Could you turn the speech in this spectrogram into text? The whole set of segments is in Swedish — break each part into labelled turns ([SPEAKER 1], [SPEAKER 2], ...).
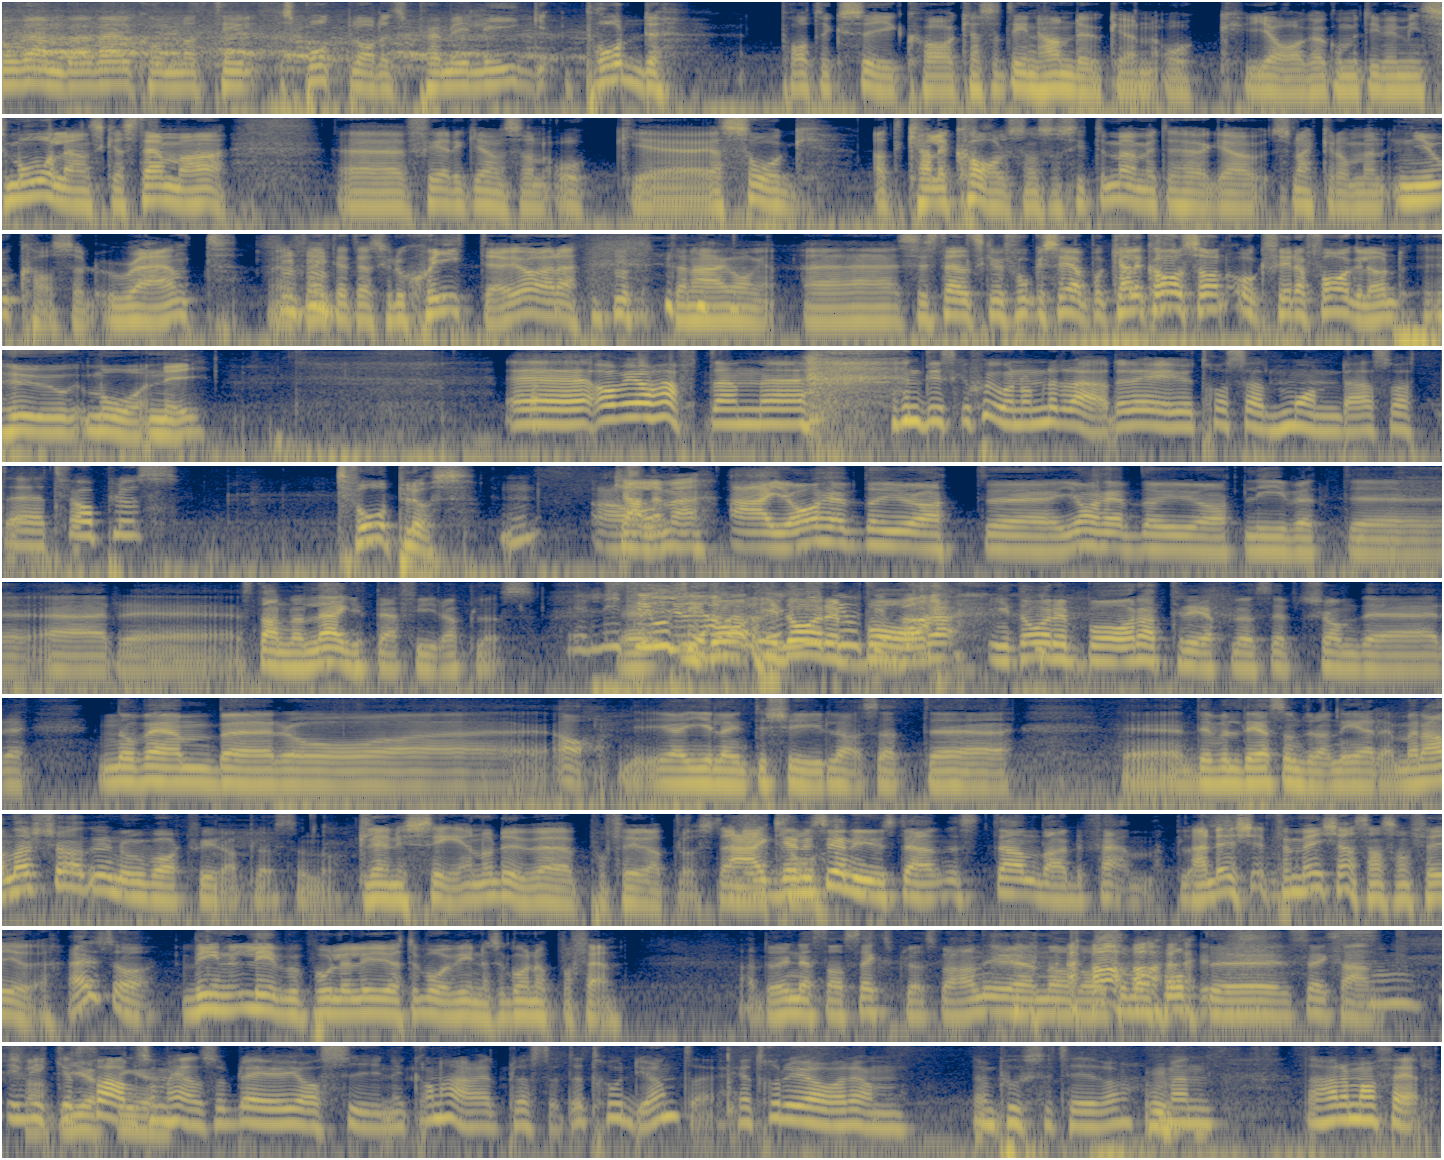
[SPEAKER 1] november. Välkomna till Sportbladets Premier League-podd. Patrik Syk har kastat in handduken och jag har kommit in med min småländska stämma här. Eh, Fredrik Jönsson och eh, jag såg att Kalle Karlsson som sitter med mig till höger snackade om en Newcastle-rant. Jag tänkte att jag skulle skita i att göra det den här gången. Eh, så istället ska vi fokusera på Kalle Karlsson och Frida Fagerlund. Hur mår ni?
[SPEAKER 2] Eh, ja, vi har haft en, en, diskussion om det där. Det är ju trots allt måndag så att eh, två plus.
[SPEAKER 1] Två plus? Mm. Kalle med?
[SPEAKER 3] Ja, jag hävdar ju att, eh, jag hävdar ju att livet eh, är eh, standardläget är 4 plus.
[SPEAKER 2] Lite idag,
[SPEAKER 3] idag, är det bara, idag är det bara 3 plus eftersom det är november och ja, jag gillar inte kyla så att det är väl det som drar ner det. Men annars hade det nog varit 4 plus ändå.
[SPEAKER 1] Glenn Hysén och du är på 4 plus?
[SPEAKER 3] Nej, Glenn Hysén är ju stand, standard 5 plus.
[SPEAKER 1] Ja, det, för mig känns han som 4.
[SPEAKER 3] Är det så?
[SPEAKER 1] Vin Liverpool eller Göteborg vinner så går han upp på 5.
[SPEAKER 3] Ja, då är det nästan 6 plus för han är ju en av de som har fått 6. Eh.
[SPEAKER 2] I vilket Getinge. fall som helst så blev ju jag cynikern här helt plötsligt. Det trodde jag inte. Jag trodde jag var den, den positiva. Mm. Men där hade man fel.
